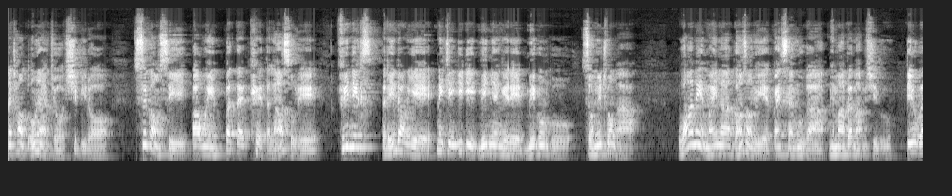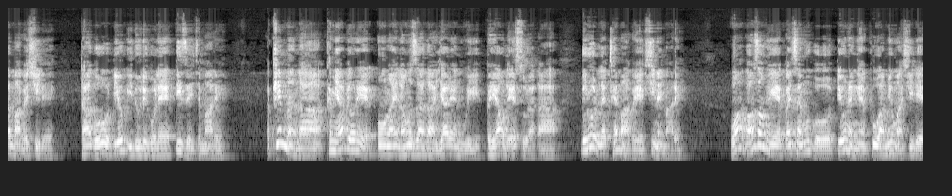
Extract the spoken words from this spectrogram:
2300ကျော်ရှိပြီးတော့စစ်ကောင်စီပါဝင်ပတ်သက်ခဲ့သလားဆိုတဲ့ Phoenix သတင်းတောက်ရဲ့နှစ်ချိန်တိတိမေးမြန်းခဲ့တဲ့မေကွန်းကိုဇော်မင်းထွန်းကဝါနဲ့မိုင်းလာခေါင်းဆောင်တွေရဲ့ပိုင်ဆိုင်မှုကမြန်မာဘက်မှာမရှိဘူးတရုတ်ဘက်မှာပဲရှိတယ်ဒါကိုတရုတ်ပြည်သူတွေကိုလည်းသိစေချင်ပါတယ်အဖြစ်မှန်ကခမားပြောတဲ့ online လောင်းကစားကရတဲ့ငွေဘယ်ရောက်လဲဆိုတာက သူတို့လက်ထဲမှာပဲရှိနိုင်ပါတယ်ဝါခေါင်းဆောင်တွေရဲ့ပိုင်ဆိုင်မှုကိုတရုတ်နိုင်ငံဖူအာမြို့မှာရှိတဲ့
